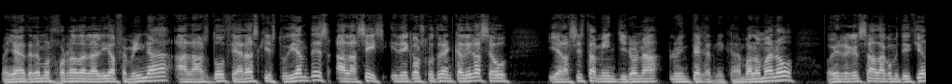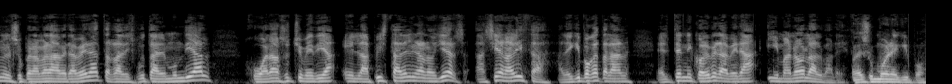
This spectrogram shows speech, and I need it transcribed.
Mañana tenemos jornada en la Liga Femenina a las 12 Araski Estudiantes, a las 6 y de Causcotren Cadillaceu y a las 6 también Girona lo Interguernica. En balomano, hoy regresa a la competición el Superamera Veravera tras la disputa del Mundial. Jugará a las ocho y media en la pista del Granollers. Así analiza al equipo catalán el técnico del Veravera y Manuel Álvarez. Es un buen equipo.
